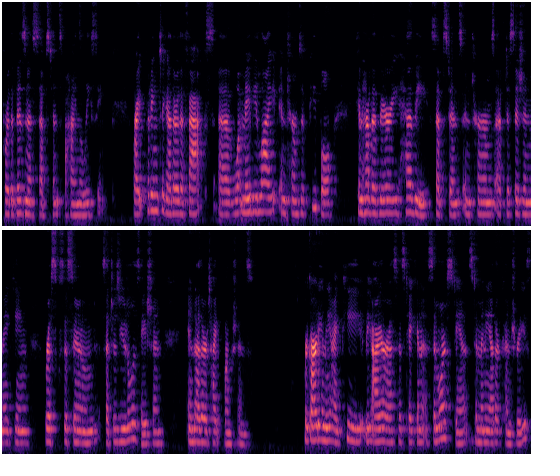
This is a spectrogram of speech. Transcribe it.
for the business substance behind the leasing, right? Putting together the facts of what may be light in terms of people can have a very heavy substance in terms of decision making, risks assumed, such as utilization, and other type functions. Regarding the IP, the IRS has taken a similar stance to many other countries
